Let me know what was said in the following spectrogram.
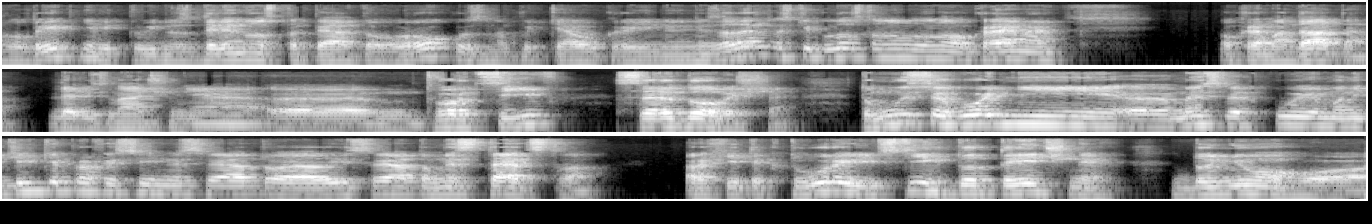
липня. Відповідно, з 95-го року, з набуття Україною незалежності, було встановлено окреме окрема дата для відзначення е, творців середовища. Тому сьогодні е, ми святкуємо не тільки професійне свято, але й свято мистецтва архітектури і всіх дотичних до нього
